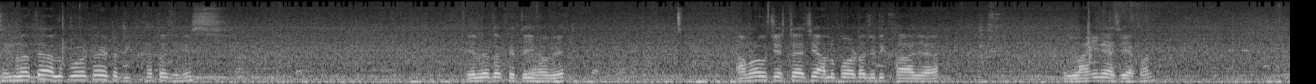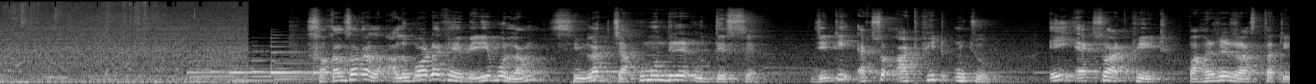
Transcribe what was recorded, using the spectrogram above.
সিমলাতে আলু পরোটা এটা বিখ্যাত জিনিস। এলে তো খেতেই হবে। আমরাও চেষ্টা আছি আলু পরোটা যদি খাওয়া যায়। লাইনে আছি এখন। সকাল সকাল আলু পরোটা খেয়ে বেরিয়ে পড়লাম সিমলার জাকু মন্দিরের উদ্দেশ্যে, যেটি একশো আট ফিট উঁচু। এই একশো আট ফিট পাহাড়ের রাস্তাটি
